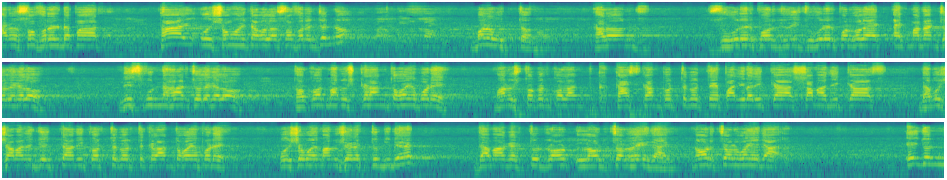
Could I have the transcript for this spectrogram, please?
আরও সফরের ব্যাপার। তাই ওই সময়টা হলো সফরের জন্য বড় উত্তম। কারণ জুহুরের পর যদি জুহুরের পর হলো এক এক মাদান চলে গেল নিষ্পুন্নাহার চলে গেল, তখন মানুষ ক্লান্ত হয়ে পড়ে। মানুষ তখন কলান কাজ কাম করতে করতে পারিবারিক কাজ, সামাজিক কাজ, ব্যবসা বাণিজ্য ইত্যাদি করতে করতে ক্লান্ত হয়ে পড়ে। ওই সময় মানুষের একটু বিবেক, দামাগ একটু লড়চড় হয়ে যায়, নড়চড় হয়ে যায়। এই জন্য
